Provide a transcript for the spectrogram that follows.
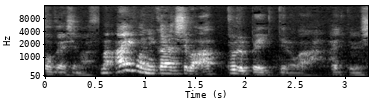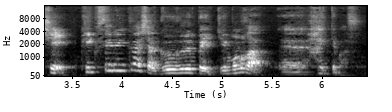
存在します、まあ、iPhone に関しては Apple Pay っていうのが入ってるし Pixel に関しては Google Pay っていうものが、えー、入ってます。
